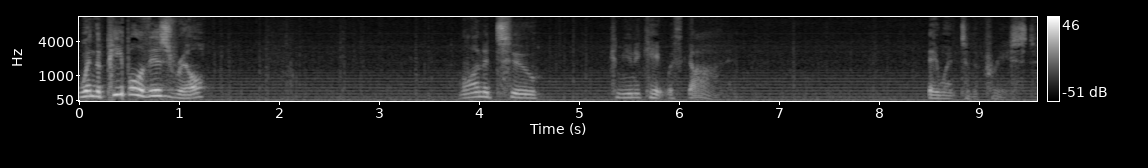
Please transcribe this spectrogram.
When the people of Israel wanted to communicate with God, they went to the priest.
